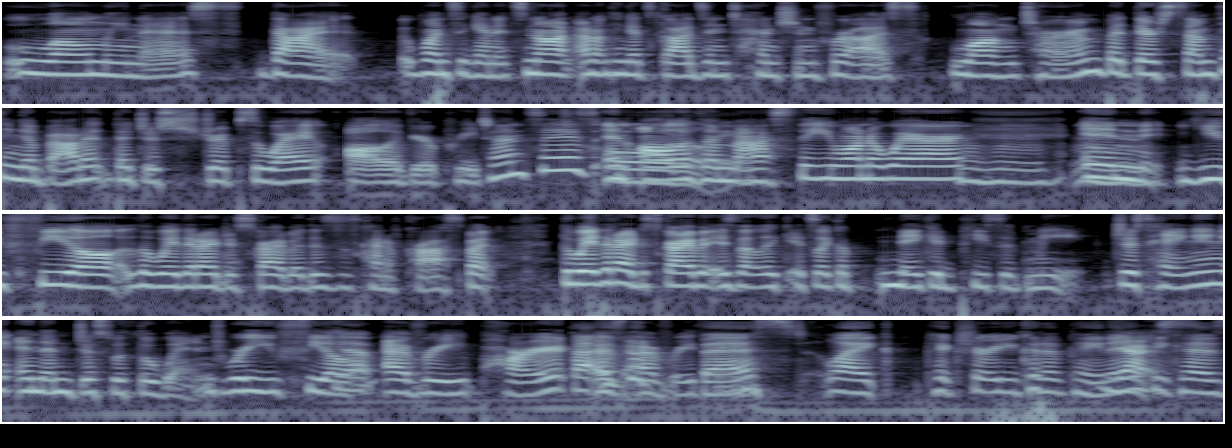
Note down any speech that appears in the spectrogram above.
loneliness that once again, it's not, I don't think it's God's intention for us long term, but there's something about it that just strips away all of your pretenses totally. and all of the masks that you want to wear. Mm-hmm, mm-hmm. And you feel the way that I describe it, this is kind of cross, but the way that I describe it is that like it's like a naked piece of meat just hanging and then just with the wind where you feel yep. every part that of everything. Best like picture you could have painted yes. because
